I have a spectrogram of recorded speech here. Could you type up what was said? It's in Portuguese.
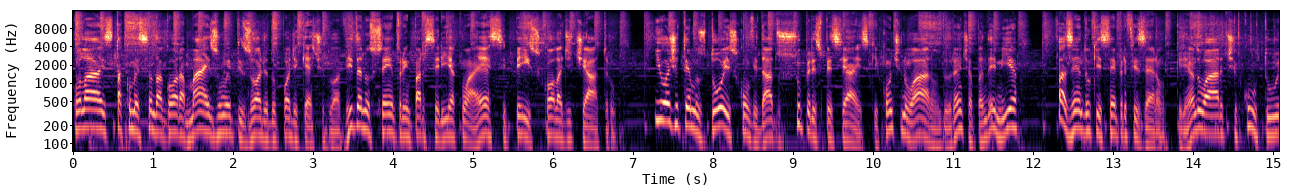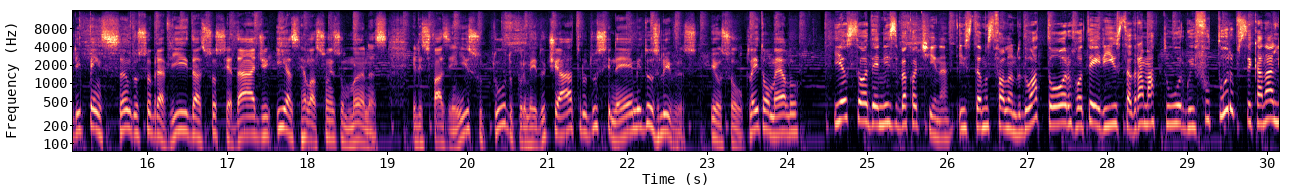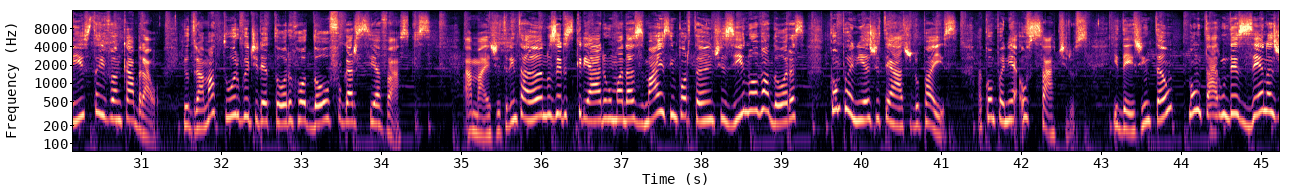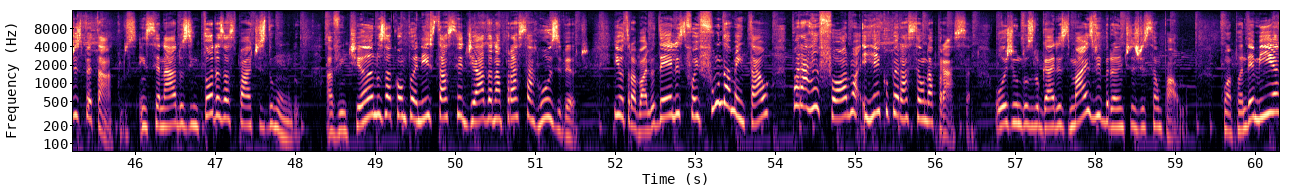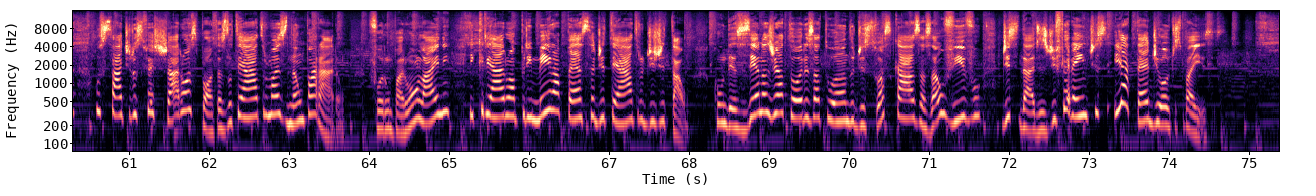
Olá, está começando agora mais um episódio do podcast do A Vida no Centro em parceria com a SP Escola de Teatro. E hoje temos dois convidados super especiais que continuaram durante a pandemia fazendo o que sempre fizeram, criando arte, cultura e pensando sobre a vida, a sociedade e as relações humanas. Eles fazem isso tudo por meio do teatro, do cinema e dos livros. Eu sou o Cleiton Mello. E eu sou a Denise Bacotina e estamos falando do ator, roteirista, dramaturgo e futuro psicanalista Ivan Cabral e o dramaturgo e diretor Rodolfo Garcia Vasques. Há mais de 30 anos, eles criaram uma das mais importantes e inovadoras companhias de teatro do país, a companhia Os Sátiros. E desde então, montaram dezenas de espetáculos, encenados em todas as partes do mundo. Há 20 anos, a companhia está sediada na Praça Roosevelt e o trabalho deles foi fundamental para a reforma e recuperação da praça, hoje um dos lugares mais vibrantes de São Paulo. Com a pandemia, os sátiros fecharam as portas do teatro, mas não pararam. Foram para o online e criaram a primeira peça de teatro digital, com dezenas de atores atuando de suas casas, ao vivo, de cidades diferentes e até de outros países.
